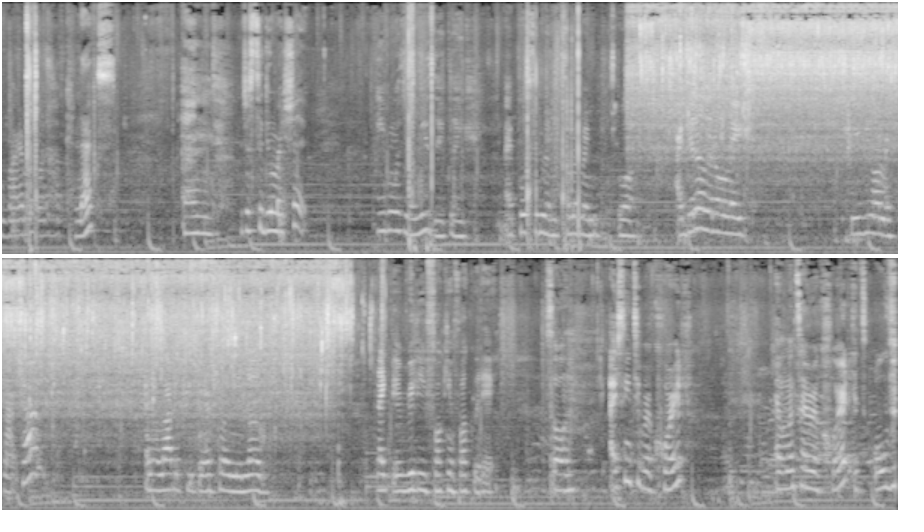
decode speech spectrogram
environment. I want to have connects and just to do my shit. Even with my music, like I posted my some of my well, I did a little like preview on my Snapchat, and a lot of people are showing me love. Like they really fucking fuck with it. So I just need to record, and once I record, it's over.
